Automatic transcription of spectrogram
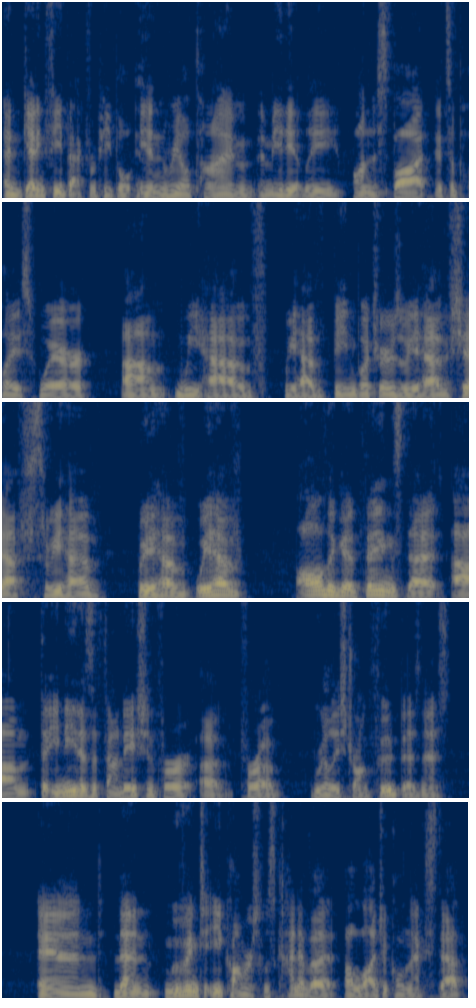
and getting feedback from people in real time, immediately on the spot. It's a place where um, we have we have bean butchers, we have chefs, we have we have we have all the good things that um, that you need as a foundation for a for a really strong food business. And then moving to e-commerce was kind of a, a logical next step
